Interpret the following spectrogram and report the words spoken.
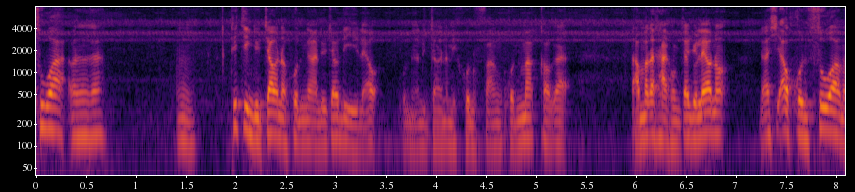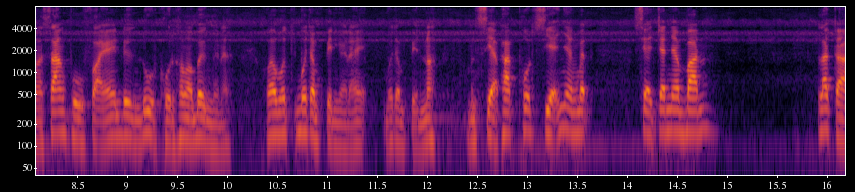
ชั่วว่าซะอืมที่จริงอยู่เจ้าน่ะผลงานอยู่เจ้าดีแล้วผลงานอยู่เจ้านะมีคนฟังคนมักเขาก็ตามมาตรฐานของเจ้าอยู่แล้วเนาะแล้วสิเอาคนซั่วมาสร้างโปรไฟล์ให้ดึงดูดคนเข้ามาเบิ่งกันนะ ว่าบ่บ่จำเป็นกันได้บ่จำเป็นเนาะมันเสียภาพพจน์เสียอย่างแบบเสียจรรยาบรรณแล้วก็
